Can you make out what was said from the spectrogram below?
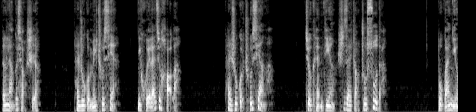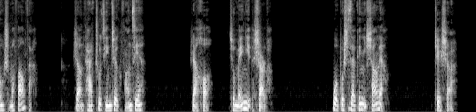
等两个小时，他如果没出现，你回来就好了。他如果出现了，就肯定是在找住宿的。不管你用什么方法，让他住进这个房间，然后就没你的事儿了。我不是在跟你商量，这事儿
